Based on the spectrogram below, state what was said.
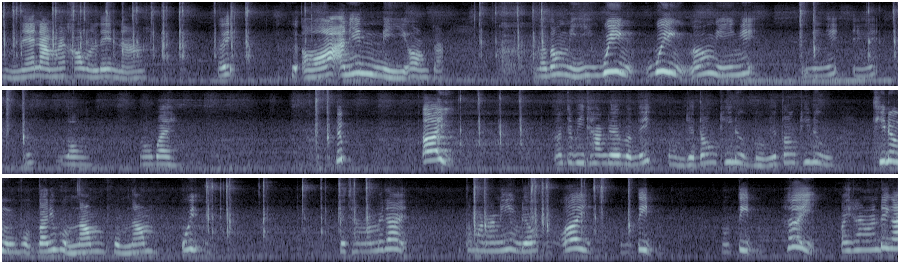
ผมแนะนำให้เข้ามาเล่นนะ เฮ้ย คืออ๋อ อันนี้หนีออกจาก เราต้องหนีวิ่งวิ่งเราต้องหนีอย่างงี้อย่างงี้อย่างงี้ลงลงไปฮึบเอ้ย มันจะมีทางเดินแบบนี้ ผมจะต้องที่หนึ่งผมจะต้องที่หนึ่งที่หนึ่งผมตอนนี้ผมนำผมนำอุ้ยไปทางนั้นไม่ได้ ต้องมาทางนี้อย่างเดียวเอ้ยผมติดผมติด เฮ้ย ไปทางนั้นได้ไง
